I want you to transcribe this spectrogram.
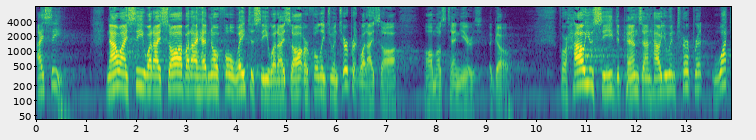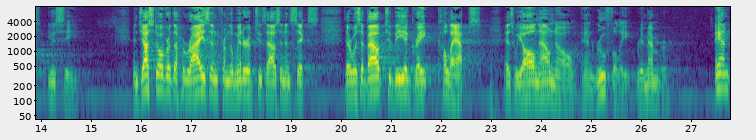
I see. Now I see what I saw, but I had no full way to see what I saw or fully to interpret what I saw almost 10 years ago. For how you see depends on how you interpret what you see. And just over the horizon from the winter of 2006, there was about to be a great collapse, as we all now know and ruefully remember. And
